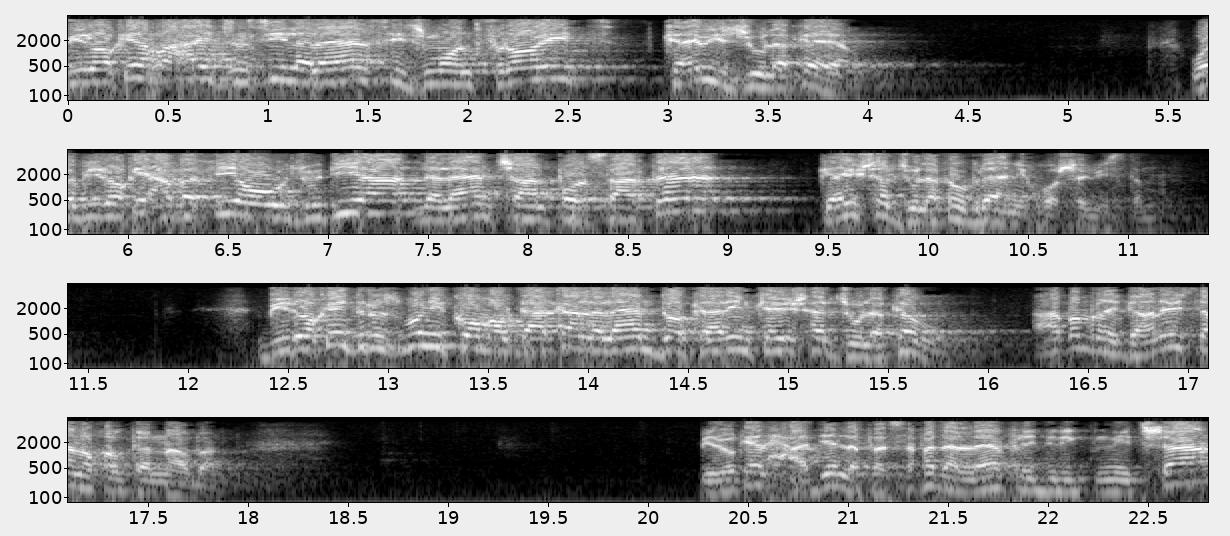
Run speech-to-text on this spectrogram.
بیرۆکەی ڕەهای جنسی لەلایەن سیجمۆند فرۆید کە ئەوی جوولەکەیە و بیرۆکەی عبەسیە و وجودیە لەلایەن ژان پۆل سارتر کە ئەوی شەر جوولەکە و برانی خۆشەویستم. بیرۆکەی دروستبوونی کۆمەڵگاکان لەلایەن دۆکاریم کە ئەویش هەر جوولەکە بوو. ئابم ڕێگانەویستیان و خەڵکە نابن. بیرۆکەی الحادیە لە فەلسفەدا لەلایەن فریدریک نیتشان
